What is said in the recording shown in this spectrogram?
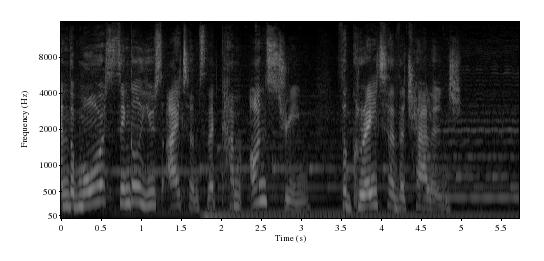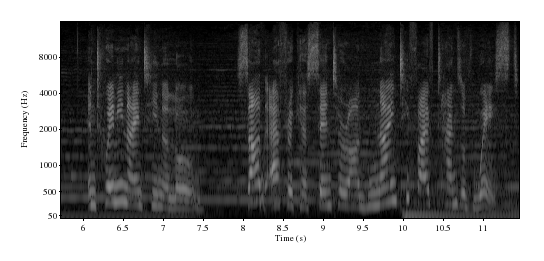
and the more single-use items that come on stream, the greater the challenge. In 2019 alone, South Africa sent around 95 tons of waste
